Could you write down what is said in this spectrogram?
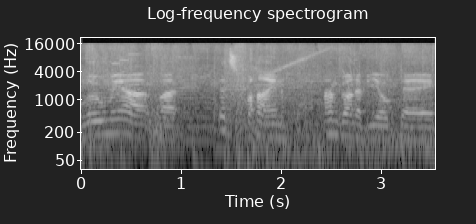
blew me up, but it's fine. I'm gonna be okay.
